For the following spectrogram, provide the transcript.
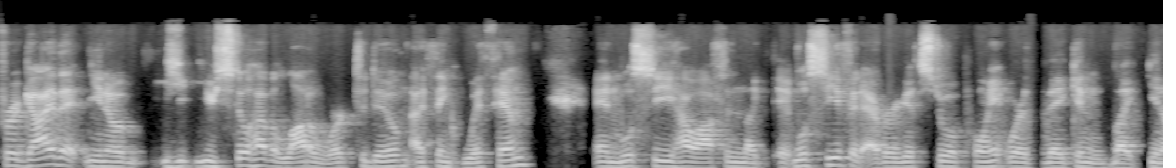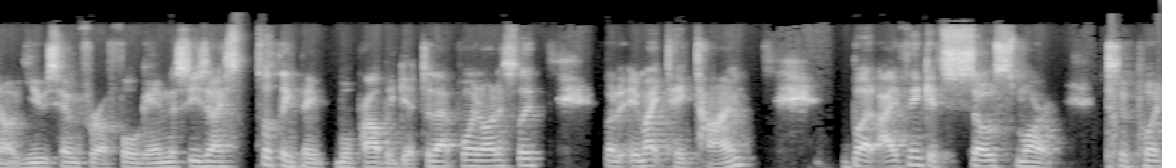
for a guy that you know he, you still have a lot of work to do. I think with him, and we'll see how often. Like it, we'll see if it ever gets to a point where they can like you know use him for a full game this season. I still think they will probably get to that point, honestly, but it might take time. But I think it's so smart to put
